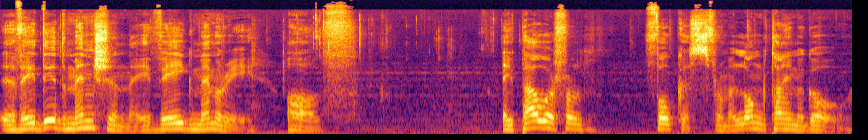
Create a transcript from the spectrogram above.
They did mention a vague memory of a powerful focus from a long time ago,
